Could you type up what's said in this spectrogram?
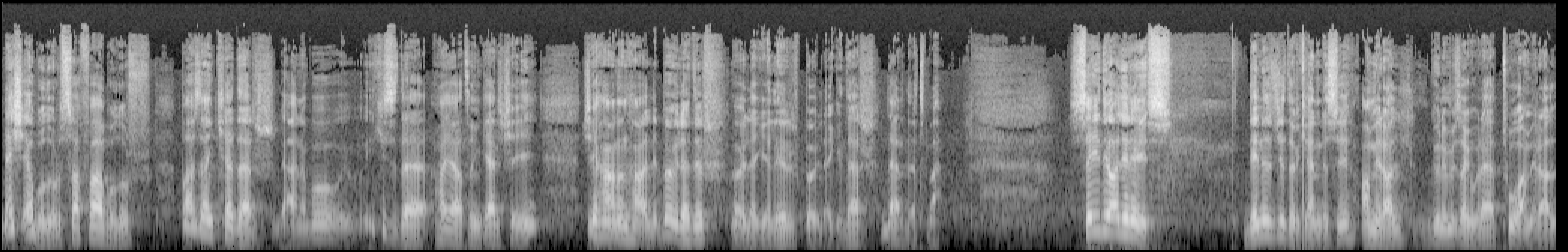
neşe bulur, safa bulur. Bazen keder. Yani bu ikisi de hayatın gerçeği. Cihanın hali böyledir, böyle gelir, böyle gider. Dert etme. Seydi Ali Reis, denizcidir kendisi, amiral, günümüze göre tu amiral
